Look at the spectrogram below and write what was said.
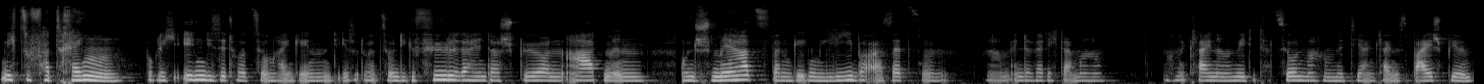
Nicht zu verdrängen, wirklich in die Situation reingehen, die Situation, die Gefühle dahinter spüren, atmen und Schmerz dann gegen Liebe ersetzen. Ja, am Ende werde ich da mal noch eine kleine Meditation machen mit dir, ein kleines Beispiel,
